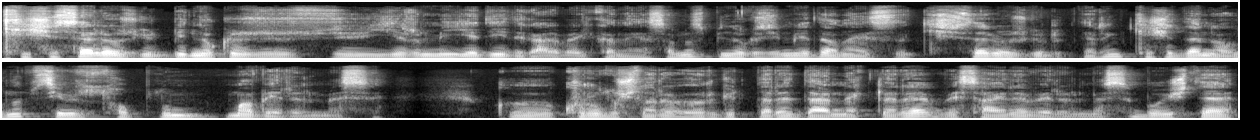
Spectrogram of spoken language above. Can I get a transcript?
Kişisel özgür 1927 idi galiba ilk anayasamız. 1927 anayasası kişisel özgürlüklerin kişiden alınıp sivil topluma verilmesi. Kuruluşlara, örgütlere, derneklere vesaire verilmesi. Bu işte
